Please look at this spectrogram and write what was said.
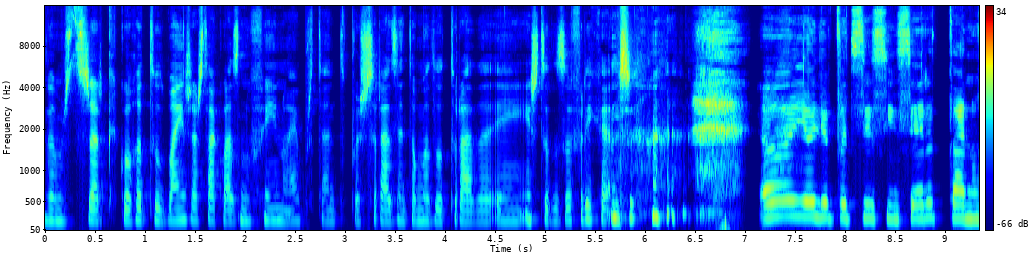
Vamos desejar que corra tudo bem, já está quase no fim, não é? Portanto, depois serás então uma doutorada em, em estudos africanos. Ai, olha, para te ser sincera, está no,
